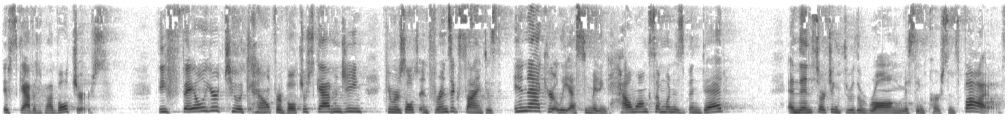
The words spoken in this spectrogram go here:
if scavenged by vultures. The failure to account for vulture scavenging can result in forensic scientists inaccurately estimating how long someone has been dead and then searching through the wrong missing persons files.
